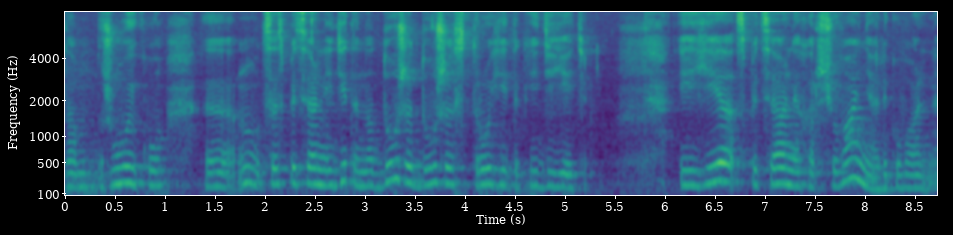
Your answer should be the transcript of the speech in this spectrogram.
там, жуйку. Е, Ну, це спеціальні діти на дуже-дуже строгій такій дієті. І є спеціальне харчування лікувальне,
